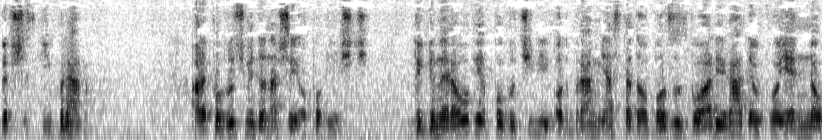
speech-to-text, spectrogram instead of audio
we wszystkich bramach. Ale powróćmy do naszej opowieści. Gdy generałowie powrócili od bram miasta do obozu, zwołali radę wojenną,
